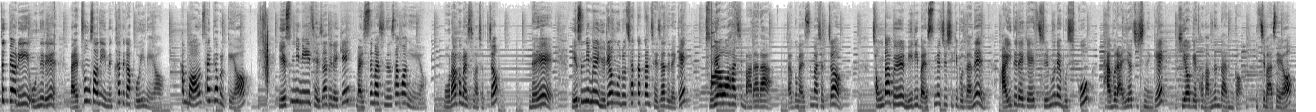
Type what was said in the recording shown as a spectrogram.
특별히 오늘은 말풍선이 있는 카드가 보이네요. 한번 살펴볼게요. 예수님이 제자들에게 말씀하시는 상황이에요. 뭐라고 말씀하셨죠? 네, 예수님을 유령으로 착각한 제자들에게 두려워하지 말아라 라고 말씀하셨죠? 정답을 미리 말씀해 주시기보다는 아이들에게 질문해 보시고 답을 알려주시는 게 기억에 더 남는다는 거 잊지 마세요.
